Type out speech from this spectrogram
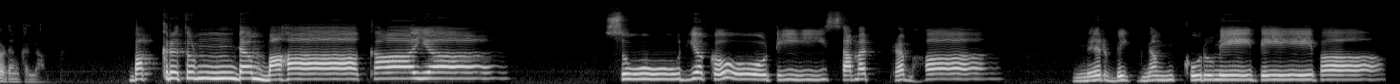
தொடங்கலாம். वक्रतुण्डमहाकाय सूर्यकोटिसमप्रभा निर्विघ्नं कुरु मे देवा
